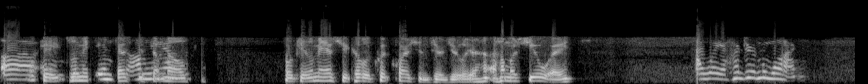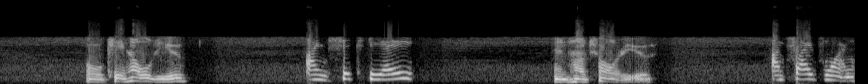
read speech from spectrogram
uh, okay, and let me insomnia. ask you something else. Okay, let me ask you a couple of quick questions here, Julia. How much do you weigh? I weigh 101. Okay, how old are you? I'm 68. And how tall are you? I'm 5'1.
